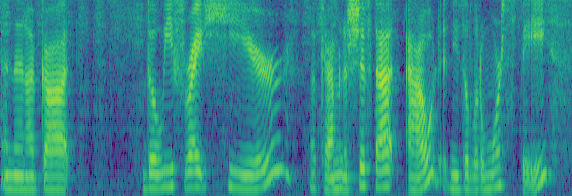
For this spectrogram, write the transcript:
and then I've got the leaf right here. Okay, I'm going to shift that out. It needs a little more space.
